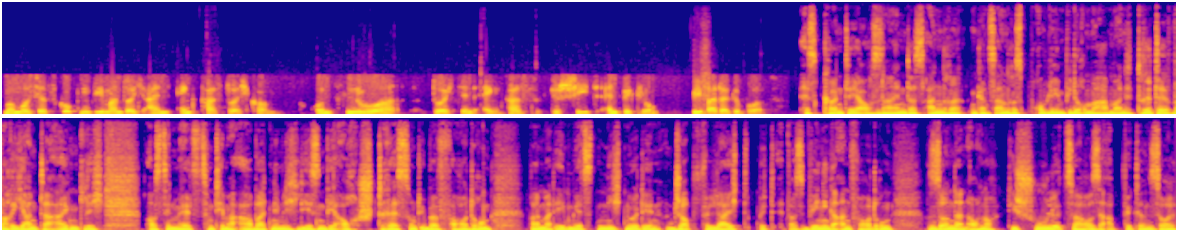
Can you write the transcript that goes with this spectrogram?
Man muss jetzt gucken, wie man durch einen Engpass durchkommt. Und nur durch den Engpass geschieht Entwicklung, wie bei der Geburt. Es könnte ja auch sein, dass andere ein ganz anderes Problem wiederum haben. Eine dritte Variante eigentlich aus den Mails zum Thema Arbeit, nämlich lesen wir auch Stress und Überforderung, weil man eben jetzt nicht nur den Job vielleicht mit etwas weniger Anforderungen, sondern auch noch die Schule zu Hause abwickeln soll.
